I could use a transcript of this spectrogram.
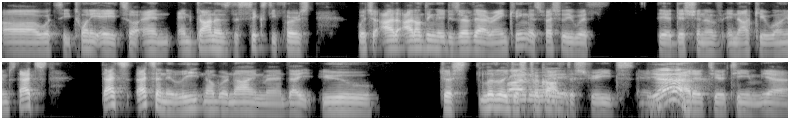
uh, what's he 28. So and and Ghana's the 61st, which I I don't think they deserve that ranking, especially with the addition of Inaki Williams. That's that's that's an elite number nine, man. That you just literally just took away. off the streets and Yeah. added to your team. Yeah.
